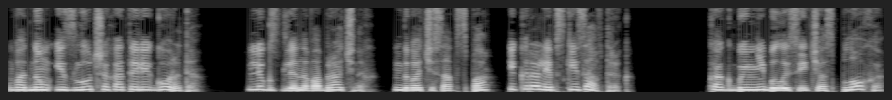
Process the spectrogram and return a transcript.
в одном из лучших отелей города. Люкс для новобрачных, два часа в спа и королевский завтрак. Как бы ни было сейчас плохо,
